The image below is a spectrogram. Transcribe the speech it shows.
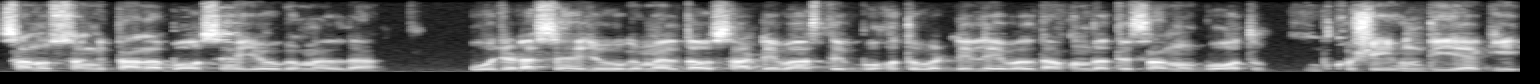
ਸਾਨੂੰ ਸੰਗਤਾਂ ਦਾ ਬਹੁਤ ਸਹਿਯੋਗ ਮਿਲਦਾ। ਉਹ ਜਿਹੜਾ ਸਹਿਯੋਗ ਮਿਲਦਾ, ਉਹ ਸਾਡੇ ਵਾਸਤੇ ਬਹੁਤ ਵੱਡੇ ਲੈਵਲ ਦਾ ਹੁੰਦਾ ਤੇ ਸਾਨੂੰ ਬਹੁਤ ਖੁਸ਼ੀ ਹੁੰਦੀ ਹੈ ਕਿ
